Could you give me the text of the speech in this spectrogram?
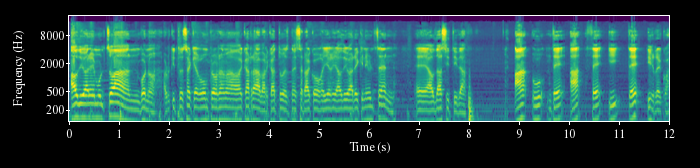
Audioaren multzoan, bueno, aurkitu ezak egun programa bakarra barkatu ez naizerako gehiagi audioarekin ibiltzen, e, Audacity da. A-U-D-A-C-I-T-Y-koa.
